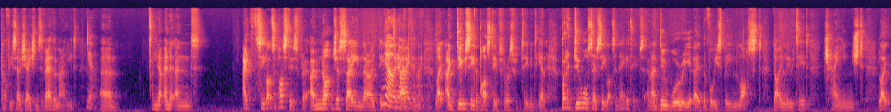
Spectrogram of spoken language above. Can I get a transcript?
coffee associations have ever made. Yeah. Um, you know, and and I see lots of positives for it. I'm not just saying that I think No, it's a no, bad I know, thing. I know. Like I do see the positives for us teaming together, but I do also see lots of negatives, and I do worry about the voice being lost, diluted, changed. Like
